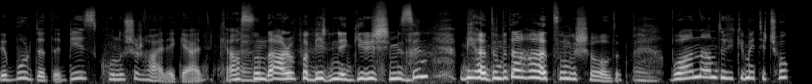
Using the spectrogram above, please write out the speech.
Ve burada da biz konuşur hale geldik. Aslında Avrupa Birliği'ne girişimizin bir adımı daha atılmış oldu. Evet. Bu anlamda hükümeti çok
